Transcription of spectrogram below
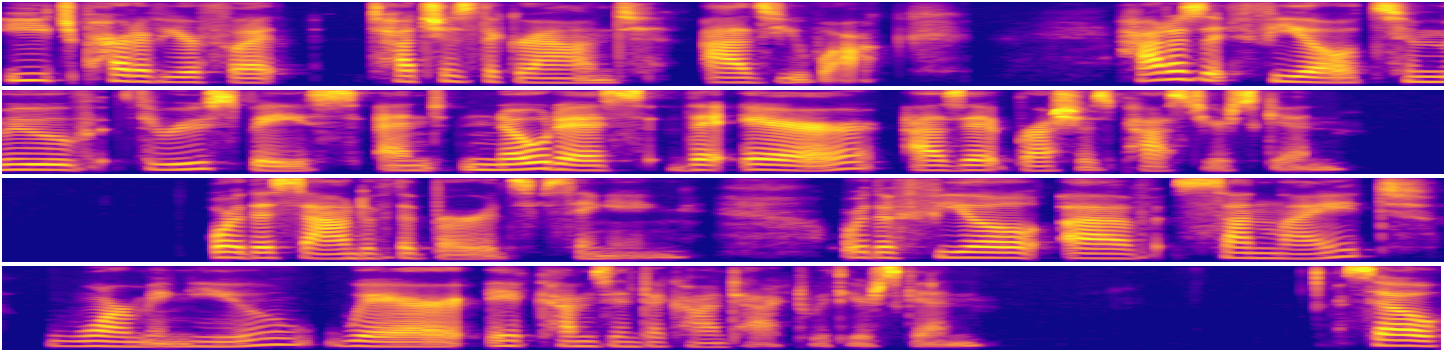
each part of your foot touches the ground as you walk? How does it feel to move through space and notice the air as it brushes past your skin? Or the sound of the birds singing? or the feel of sunlight warming you where it comes into contact with your skin. So,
